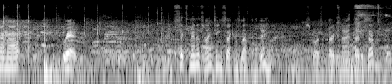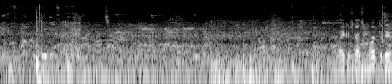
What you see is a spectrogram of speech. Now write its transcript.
Timeout. Red. Six minutes, 19 seconds left in the game. Scores 39-37. Lakers got some work to do.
